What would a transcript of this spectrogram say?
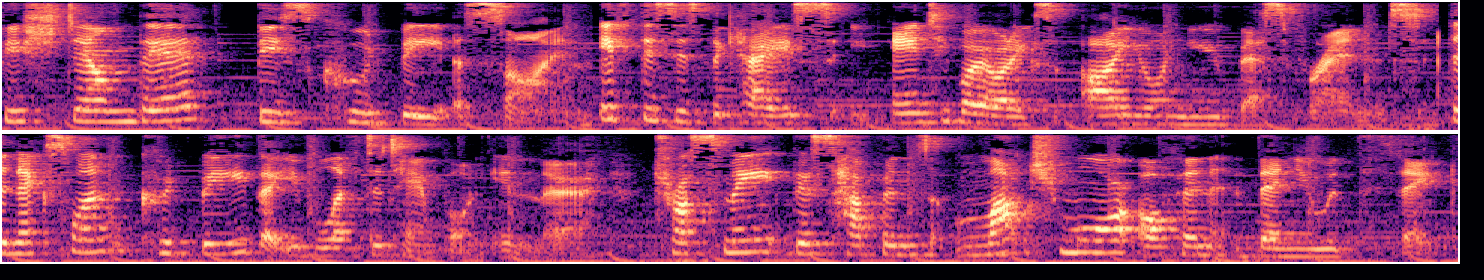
fish down there, this could be a sign. If this is the case, antibiotics are your new best friend. The next one could be that you've left a tampon in there. Trust me, this happens much more often than you would think.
